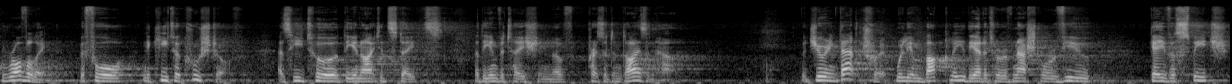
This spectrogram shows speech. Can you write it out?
groveling before Nikita Khrushchev as he toured the United States at the invitation of President Eisenhower. But during that trip, William Buckley, the editor of National Review, gave a speech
